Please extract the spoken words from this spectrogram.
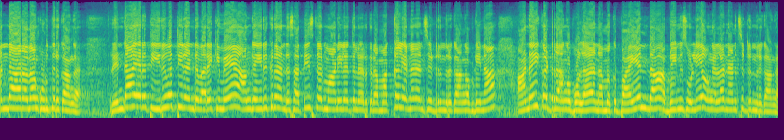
அந்த ஆறை தான் கொடுத்துருக்காங்க. ரெண்டாயிரத்தி இருபத்தி ரெண்டு வரைக்குமே அங்கே இருக்கிற அந்த சத்தீஸ்கர் மாநிலத்தில் இருக்கிற மக்கள் என்ன நினச்சிட்டு இருந்திருக்காங்க அப்படின்னா அணை கட்டுறாங்க போல் நமக்கு பயன்தான் அப்படின்னு சொல்லி அவங்க எல்லாம் நினச்சிட்டு இருந்திருக்காங்க.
